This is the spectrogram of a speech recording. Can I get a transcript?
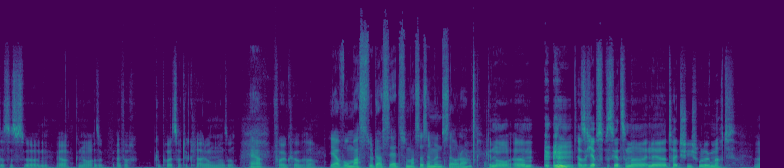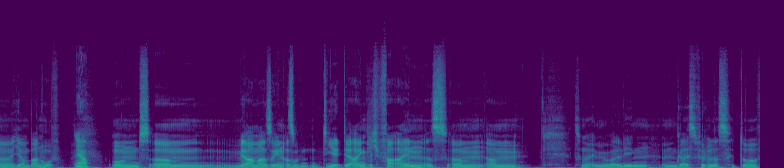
das ist, ähm, ja genau, also einfach gepolsterte Kleidung, also ja. Vollkörper. Ja, wo machst du das jetzt? Du machst das in Münster, oder? Genau, ähm, also ich habe es bis jetzt immer in der Tai Chi Schule gemacht, äh, hier am Bahnhof. Ja. Und ähm, ja, mal sehen. Also die, der eigentliche Verein ist ähm, ähm, jetzt mal eben überlegen, im Geistviertel das Hitdorf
